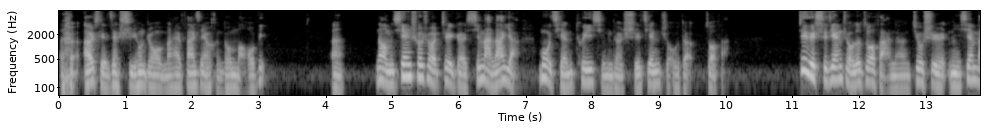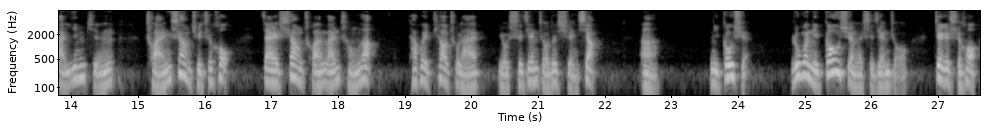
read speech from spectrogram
呃，而且在使用中我们还发现有很多毛病，嗯，那我们先说说这个喜马拉雅目前推行的时间轴的做法。这个时间轴的做法呢，就是你先把音频传上去之后，在上传完成了，它会跳出来。有时间轴的选项，啊，你勾选。如果你勾选了时间轴，这个时候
